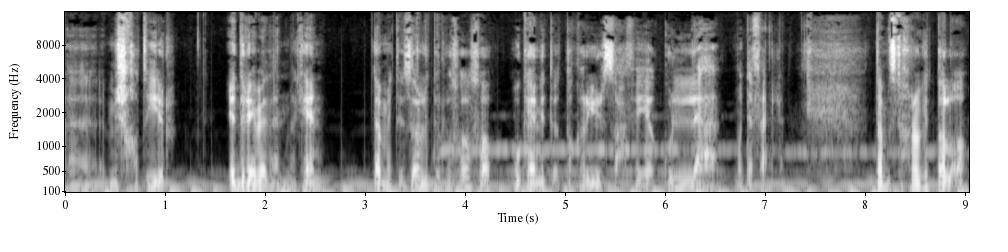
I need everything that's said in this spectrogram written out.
آه، مش خطير قدر يبعد عن المكان تمت إزالة الرصاصة وكانت التقارير الصحفية كلها متفائلة. تم استخراج الطلقة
